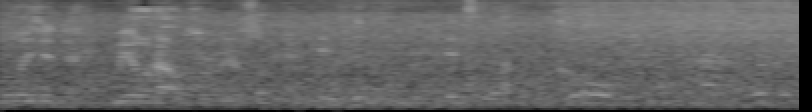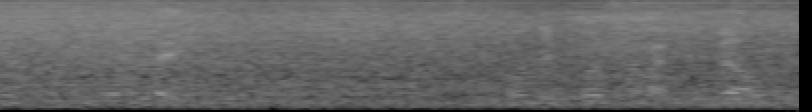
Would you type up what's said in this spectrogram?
And those two boys in the wheelhouse or something. It's lot cool. Look at the thing. Only one time I fell.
